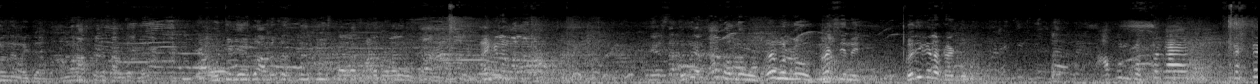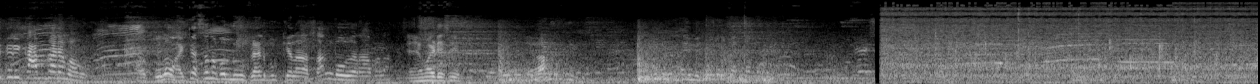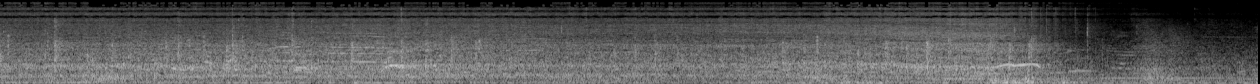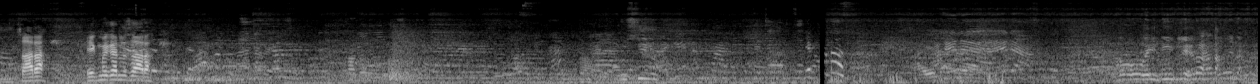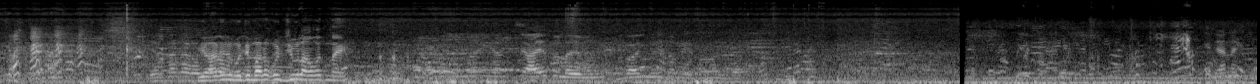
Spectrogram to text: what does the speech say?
आम्हाला नाही माहिती आहे. आम्हाला असं काही सांगत नाही. गेलं तर आम्ही तर दूध दूध खायला झाड तोडायला होतं आम्ही. ऐक ना मला. काय म्हणलो काय म्हणलो काय सीन आहे कधी केला फ्लॅट बुक आपण फक्त काय कष्टकरी काम करा भाऊ. तुला माहिती असं ना बोललो फ्लॅट बुक केला. सांग भाऊ जरा आम्हाला. एम आय डी सी चारा एकमेकांना चारा ऋषी मध्ये मला कोण जीव लावत नाही.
